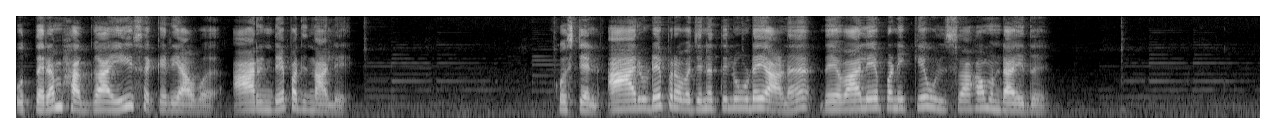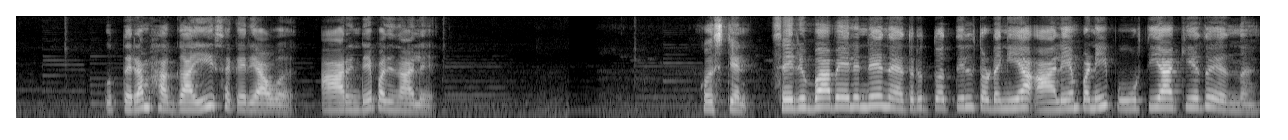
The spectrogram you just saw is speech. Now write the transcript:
ഉത്തരം ഹഗായി സെക്കരിയാവ് ആറിന്റെ പതിനാല്. ക്വസ്റ്റ്യൻ ആരുടെ പ്രവചനത്തിലൂടെയാണ് ദേവാലയപ്പണിക്ക് ഉത്സാഹമുണ്ടായത്? ഉത്തരം ഹഗായി സെക്കരിയാവ് ആറിന്റെ പതിനാല്. ക്വസ്റ്റ്യൻ. സെരുബാബേലിന്റെ നേതൃത്വത്തിൽ തുടങ്ങിയ ആലയം പണി പൂർത്തിയാക്കിയത് എന്ന്.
